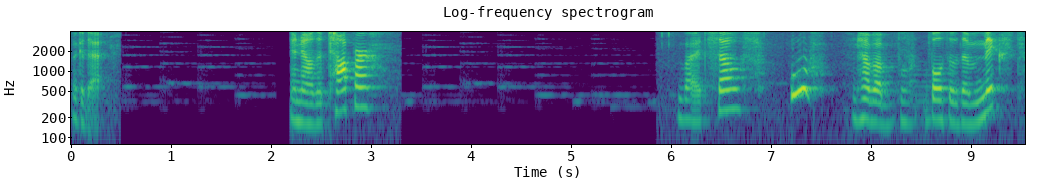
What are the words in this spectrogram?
Look at that. And now the topper by itself. Ooh. And how about both of them mixed?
